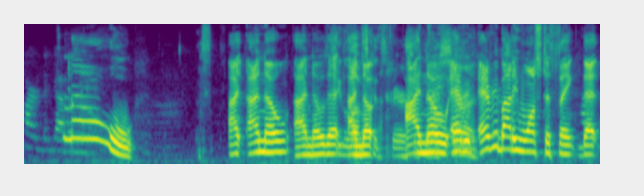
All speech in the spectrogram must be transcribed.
part of the government. no. I, I know I know that I know I know theories. every Sarah. everybody wants to think that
